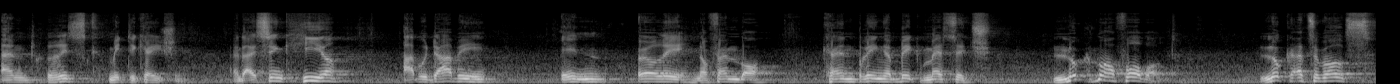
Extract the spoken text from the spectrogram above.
and risk mitigation. And I think here Abu Dhabi in early November can bring a big message. Look more forward. Look at the world's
